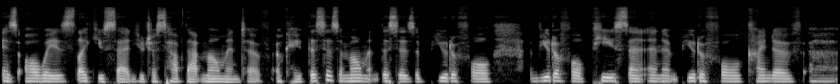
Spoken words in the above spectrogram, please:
is always like you said. You just have that moment of okay, this is a moment. This is a beautiful, a beautiful beautiful piece and, and a beautiful kind of uh,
